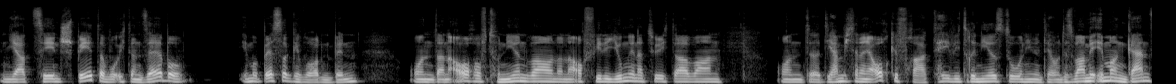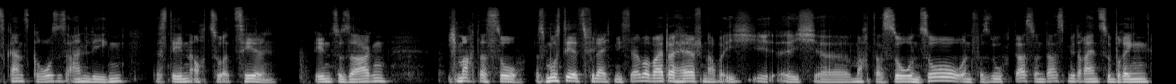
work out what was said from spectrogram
ein Jahrzehnt später, wo ich dann selber immer besser geworden bin und dann auch auf Turnieren war und dann auch viele Junge natürlich da waren und äh, die haben mich dann ja auch gefragt, hey, wie trainierst du und hin und her. Und es war mir immer ein ganz, ganz großes Anliegen, das denen auch zu erzählen. Denen zu sagen, ich mache das so. Das muss dir jetzt vielleicht nicht selber weiterhelfen, aber ich, ich äh, mache das so und so und versuche das und das mit reinzubringen.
